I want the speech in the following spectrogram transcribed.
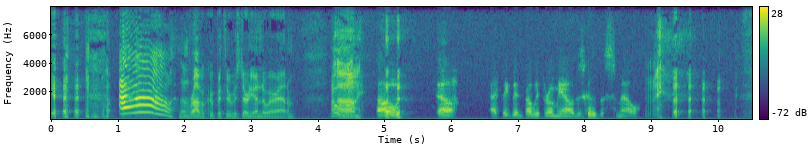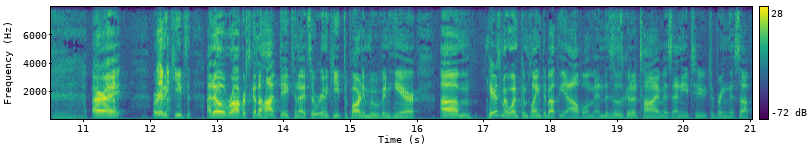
Ah! And Robert Cooper threw his dirty underwear at him. oh Um, my Oh, oh. I think they'd probably throw me out just because of the smell. All right. We're going to keep. The, I know Robert's got a hot date tonight, so we're going to keep the party moving here. Um, here's my one complaint about the album, and this is as good a time as any to, to bring this up.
